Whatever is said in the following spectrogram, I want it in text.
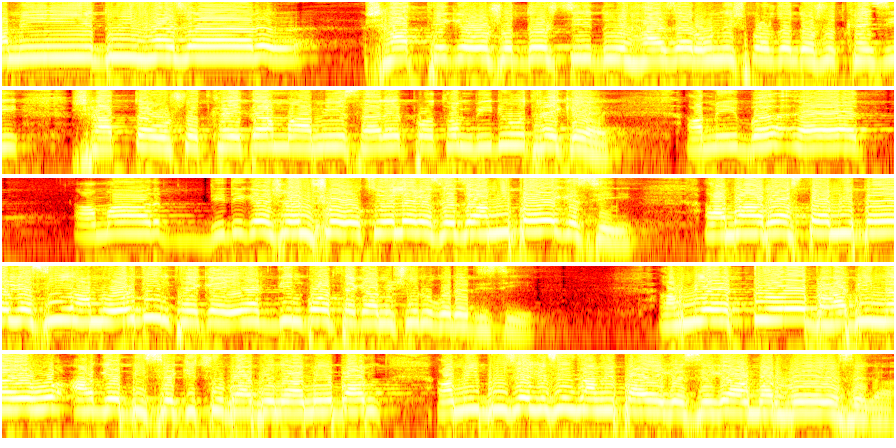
আমি দুই হাজার সাত থেকে ওষুধ ধরছি, দুই হাজার উনিশ পর্যন্ত ওষুধ খাইছি, সাতটা ওষুধ খাইতাম। আমি স্যারের প্রথম ভিডিও থেকে আমি আমার ডেডিকেশন চলে গেছে যে আমি পেয়ে গেছি। আমার রাস্তা আমি পেয়ে গেছি, আমি ওই দিন থেকে, একদিন পর থেকে আমি শুরু করে দিছি। আমি একটু ভাবি না আগে পিছে কিছু ভাবি না। আমি আমি বুঝে গেছি যে আমি পেয়ে গেছি গা, আমার হয়ে গেছে গা।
